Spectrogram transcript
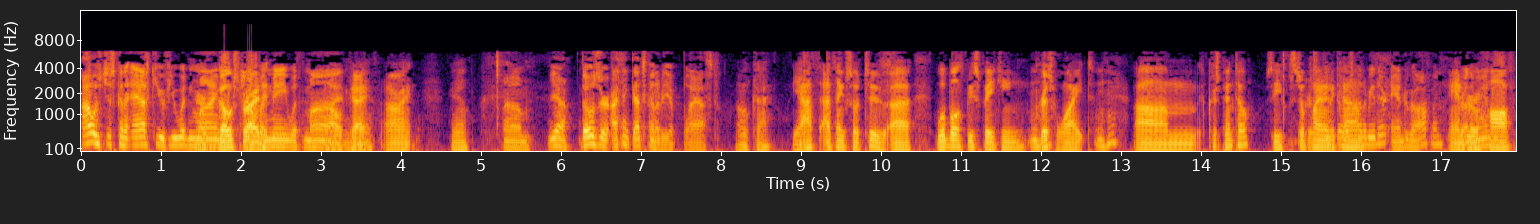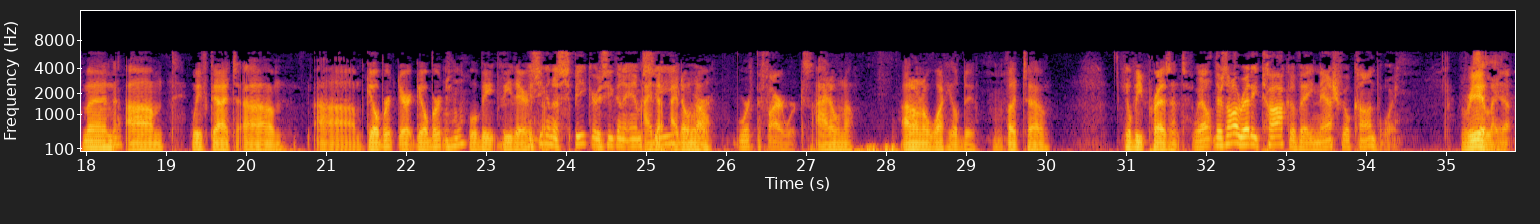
I was just going to ask you if you wouldn't mind ghost helping me with mine. Okay, you know? all right, yeah. Um, yeah, those are. I think that's going to be a blast. Okay. Yeah, I, th- I think so too. Uh, we'll both be speaking. Mm-hmm. Chris White, mm-hmm. um, Chris Pinto. Is he still Chris planning Pinto's to come? going to be there. Andrew Hoffman. Andrew Hoffman. Mm-hmm. Um, we've got um, um, Gilbert, Derek Gilbert, mm-hmm. will be be there. Is he going to speak or is he going to MC? I don't, I don't know. Work the fireworks. I don't know. I don't know what he'll do, hmm. but uh, he'll be present. Well, there's already talk of a Nashville convoy. Really? Yeah.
